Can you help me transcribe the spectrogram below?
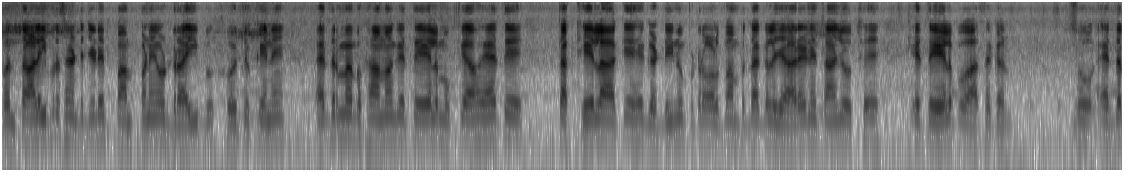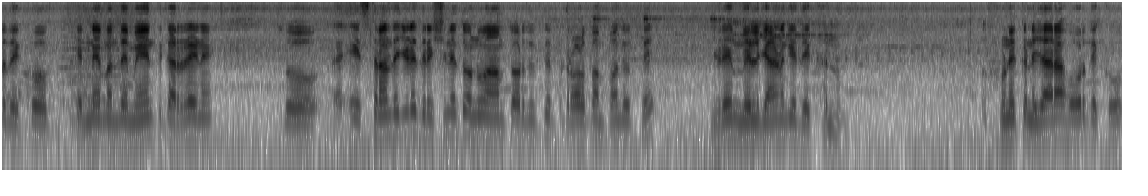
45% ਜਿਹੜੇ ਪੰਪ ਨੇ, ਉਹ ਡਰਾਈਵ ਹੋ ਚੁੱਕੇ ਨੇ। ਇੱਧਰ ਮੈਂ ਵਿਖਾਵਾਂਗੇ ਤੇਲ ਮੁੱਕਿਆ ਹੋਇਆ ਤੇ ਧੱਕੇ ਲਾ ਕੇ ਇਹ ਗੱਡੀ ਨੂੰ ਪੈਟਰੋਲ ਪੰਪ ਤੱਕ ਲਿਜਾ ਰਹੇ ਨੇ, ਤਾਂ ਜੋ ਉੱਥੇ ਇਹ ਤੇਲ ਪਵਾ ਸਕਣ। ਸੋ ਇੱਧਰ ਦੇਖੋ ਕਿੰਨੇ ਬੰਦੇ ਮਿਹਨਤ ਕਰ ਰਹੇ ਨੇ। ਸੋ ਇਸ ਤਰ੍ਹਾਂ ਦੇ ਜਿਹੜੇ ਦ੍ਰਿਸ਼ ਨੇ, ਤੁਹਾਨੂੰ ਆਮ ਤੌਰ ਦੇ ਉੱਤੇ ਪੈਟਰੋਲ ਪੰਪਾਂ ਦੇ ਉੱਤੇ ਜਿਹੜੇ ਮਿਲ ਜਾਣਗੇ ਦੇਖਣ ਨੂੰ। ਹੁਣ ਇੱਕ ਨਜ਼ਾਰਾ ਹੋਰ ਦੇਖੋ।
